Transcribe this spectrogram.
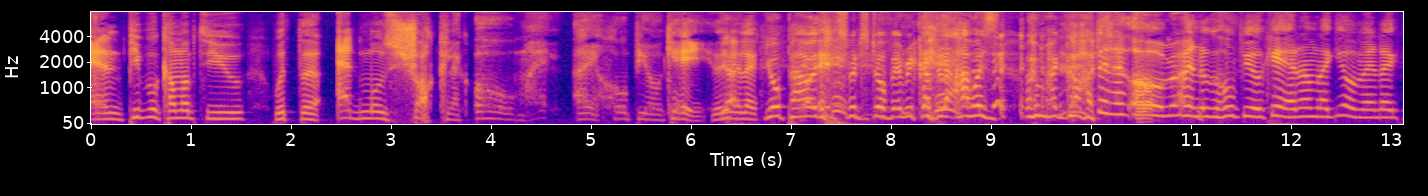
and people come up to you with the utmost shock, like, "Oh my, I hope you're okay." Then Yeah, you're like, your power gets switched off every couple of hours. Oh my god! they're like, "Oh man, I hope you're okay," and I'm like, "Yo, man, like."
